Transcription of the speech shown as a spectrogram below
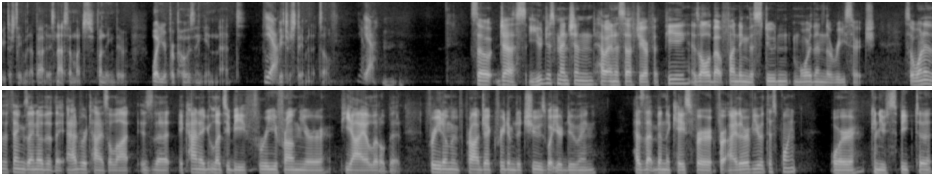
research statement about it. It's not so much funding the what you're proposing in that Yeah. research statement itself. Yeah. Mm-hmm. So, Jess, you just mentioned how NSF GRFP is all about funding the student more than the research. So, one of the things I know that they advertise a lot is that it kind of lets you be free from your PI a little bit freedom of project, freedom to choose what you're doing. Has that been the case for, for either of you at this point? Or can you speak to,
